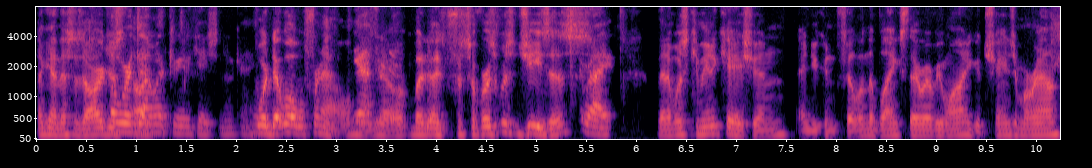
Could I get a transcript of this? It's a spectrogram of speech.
Again, this is our just. oh, we're done with communication. Okay. We're. Well, for now. Yeah, you know, now. But uh, for, so first was Jesus. Right. Then it was communication, and you can fill in the blanks there wherever you want. You could change them around.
